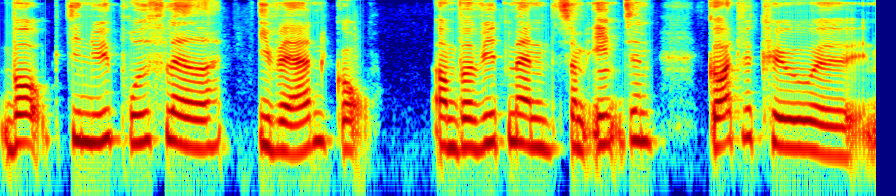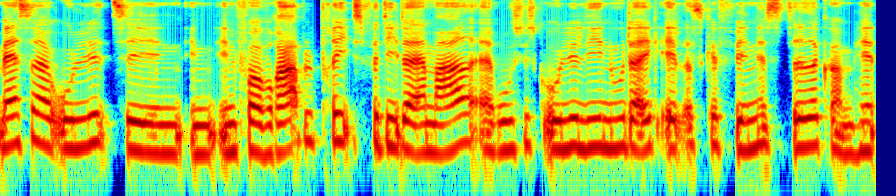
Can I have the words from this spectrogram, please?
hvor de nye brudflader i verden går. Om hvorvidt man som Indien godt vil købe øh, masser af olie til en, en, en favorabel pris, fordi der er meget af russisk olie lige nu, der ikke ellers skal finde et sted at komme hen.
